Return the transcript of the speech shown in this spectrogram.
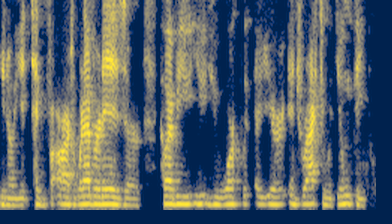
you know you take them for art or whatever it is or however you, you, you work with you're interacting with young people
